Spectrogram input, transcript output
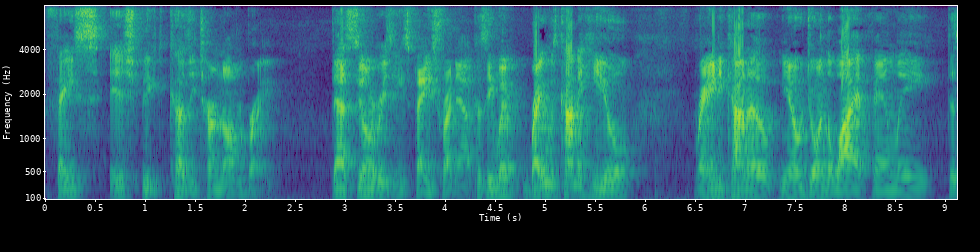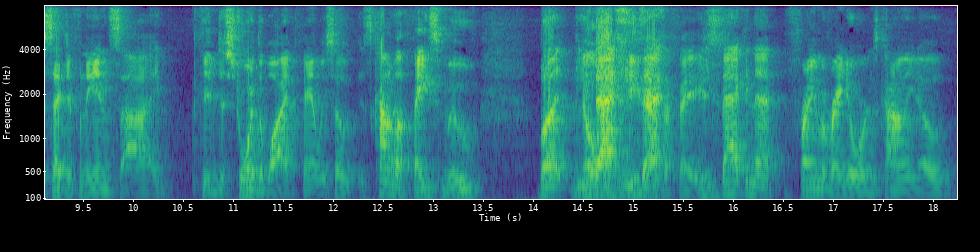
face-ish because he turned on Bray. That's the only reason he's face right now because he went. Bray was kind of heel. Randy kind of you know joined the Wyatt family, dissected from the inside, then destroyed the Wyatt family. So it's kind of a face move. But he's No back. He's back. as a face. He's back in that frame of Randy Orton's kind of you know.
